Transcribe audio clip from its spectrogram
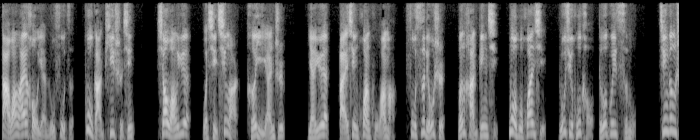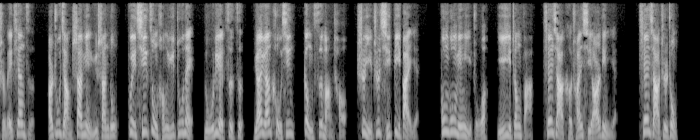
大王哀后眼如父子，故敢披赤心。”萧王曰：“我系卿耳，何以言之？”偃曰：“百姓患苦王莽，父思刘氏，闻汉兵起，莫不欢喜。如去虎口，得归慈母。今更始为天子，而诸将善命于山东，贵戚纵横于都内。”掳掠自恣，源源寇心，更思莽朝，是以知其必败也。公公名以卓，以义征伐，天下可传习而定也。天下至重，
